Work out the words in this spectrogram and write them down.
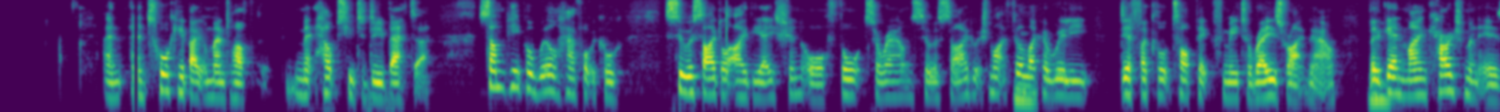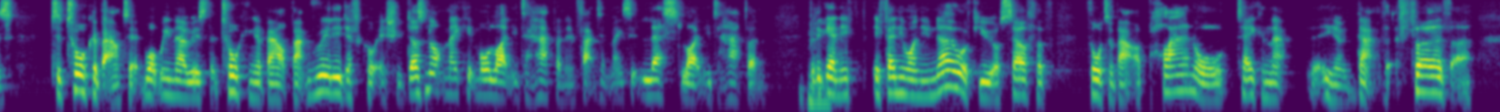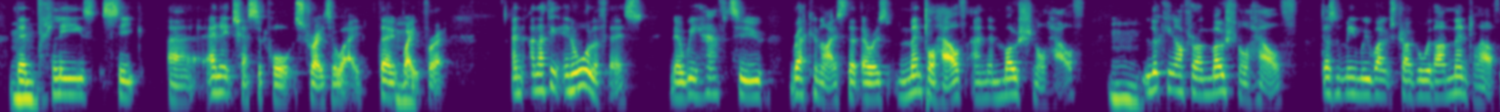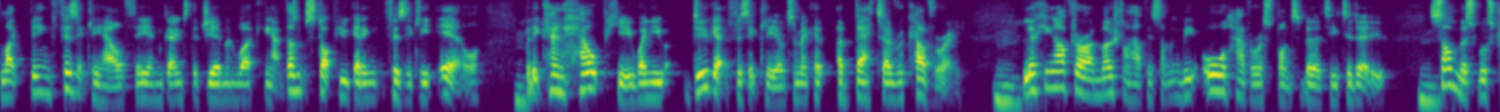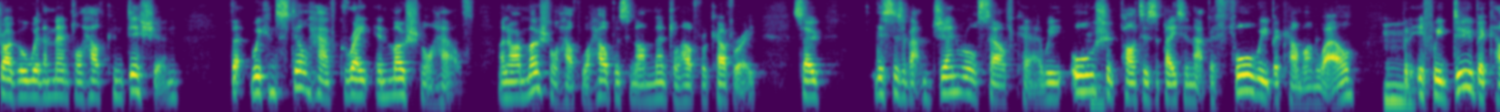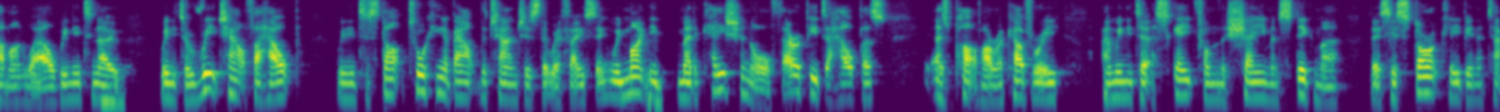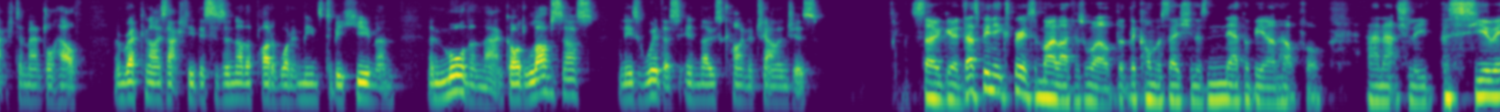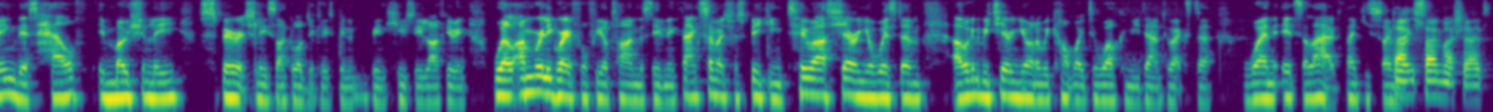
And, and talking about your mental health helps you to do better. Some people will have what we call suicidal ideation or thoughts around suicide, which might feel mm. like a really difficult topic for me to raise right now. But mm. again, my encouragement is to talk about it. What we know is that talking about that really difficult issue does not make it more likely to happen. In fact, it makes it less likely to happen. Mm. But again, if, if anyone you know, or if you yourself have thought about a plan or taken that you know that further, then please seek uh, NHS support straight away. Don't wait for it. And and I think in all of this, you know, we have to recognize that there is mental health and emotional health. Mm. Looking after our emotional health doesn't mean we won't struggle with our mental health. Like being physically healthy and going to the gym and working out doesn't stop you getting physically ill, mm. but it can help you when you do get physically ill to make a, a better recovery. Mm. Looking after our emotional health is something we all have a responsibility to do. Mm. Some of us will struggle with a mental health condition, but we can still have great emotional health and our emotional health will help us in our mental health recovery. So, this is about general self care. We all should participate in that before we become unwell. Mm. But if we do become unwell, we need to know mm. we need to reach out for help. We need to start talking about the challenges that we're facing. We might need medication or therapy to help us as part of our recovery. And we need to escape from the shame and stigma that's historically been attached to mental health and recognize actually this is another part of what it means to be human and more than that, God loves us and He's with us in those kind of challenges. So good. That's been the experience of my life as well, that the conversation has never been unhelpful. And actually pursuing this health emotionally, spiritually, psychologically has been, been hugely life giving. Well, I'm really grateful for your time this evening. Thanks so much for speaking to us, sharing your wisdom. Uh, we're going to be cheering you on, and we can't wait to welcome you down to Exeter when it's allowed. Thank you so much. Thanks so much, Ed.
